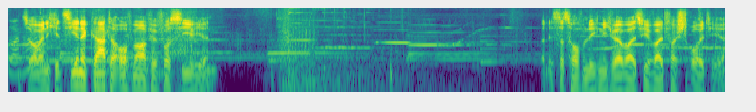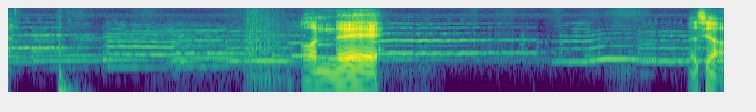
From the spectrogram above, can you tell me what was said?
Oh, so, wenn ich jetzt hier eine Karte aufmache für Fossilien. Ist das hoffentlich nicht, wer weiß wie weit verstreut hier. Oh nee. Das ist ja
